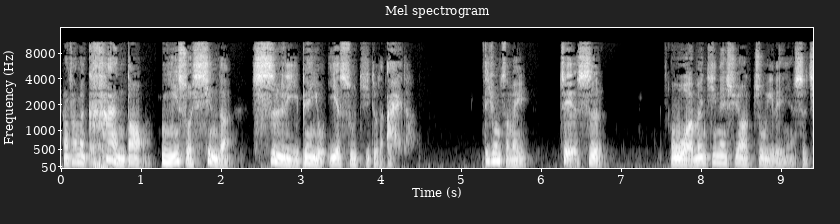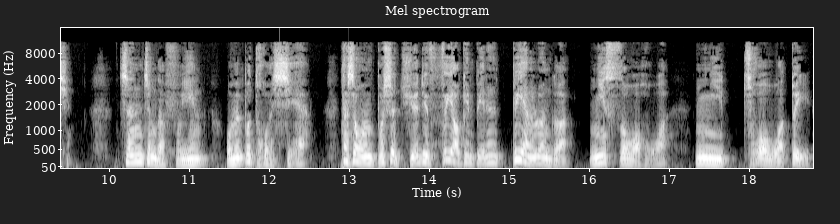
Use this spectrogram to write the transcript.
让他们看到你所信的。是里边有耶稣基督的爱的，弟兄姊妹，这也是我们今天需要注意的一件事情。真正的福音，我们不妥协，但是我们不是绝对非要跟别人辩论个你死我活，你错我对，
